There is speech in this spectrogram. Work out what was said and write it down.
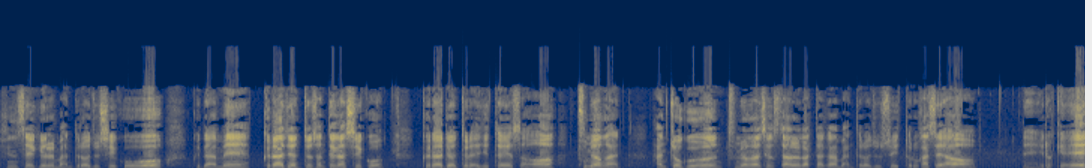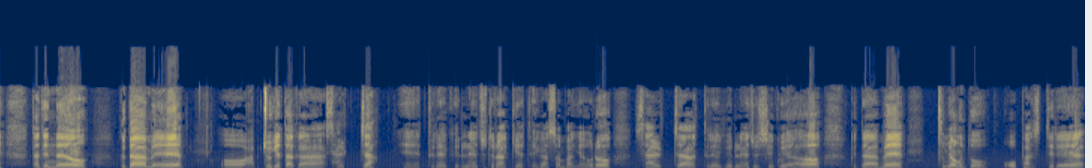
흰색을 만들어 주시고 그 다음에 gradient 선택하시고 gradient editor에서 투명한 한쪽은 투명한 색상을 갖다가 만들어 줄 수 있도록 하세요. 네, 이렇게 다 됐나요? 그 다음에 어, 앞쪽에다가 살짝 예, 드래그를 해주도록 할게요. 대각선 방향으로 살짝 드래그를 해주시고요. 그 다음에 투명도, opacity를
